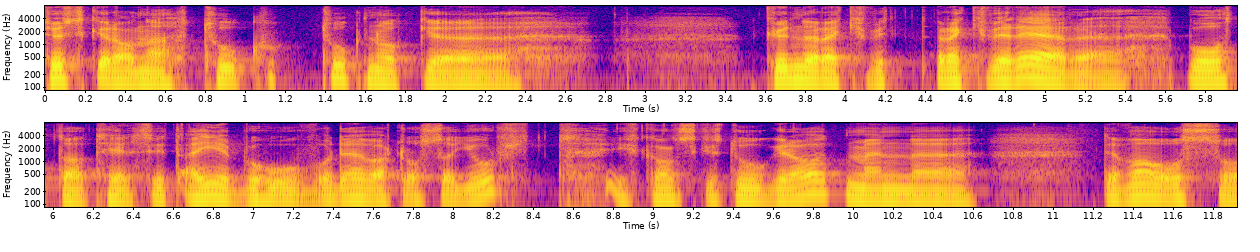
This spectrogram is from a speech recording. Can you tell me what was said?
Tyskerne tok, tok nok eh, kunne rekvirere båter til sitt eget behov, og det ble også gjort i ganske stor grad. Men eh, det var også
